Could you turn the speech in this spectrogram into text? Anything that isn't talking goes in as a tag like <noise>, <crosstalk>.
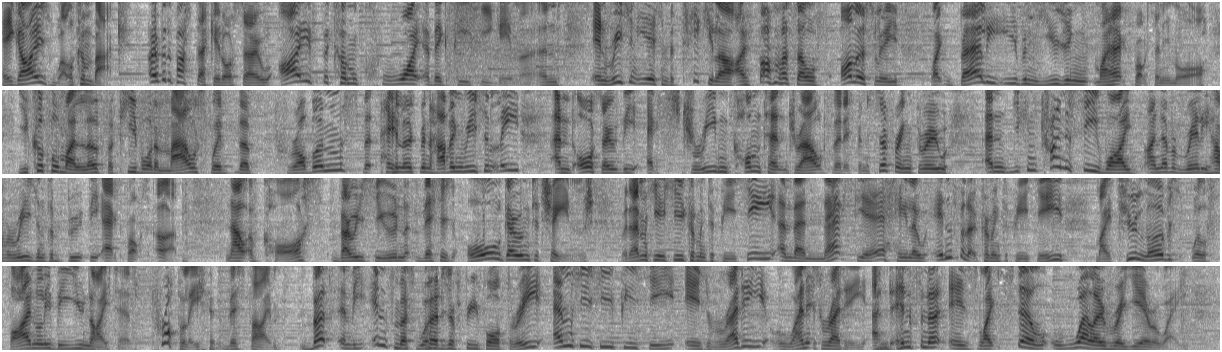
Hey guys, welcome back. Over the past decade or so, I've become quite a big PC gamer, and in recent years in particular, I found myself, honestly, like barely even using my Xbox anymore. You couple my love for keyboard and mouse with the problems that Halo's been having recently, and also the extreme content drought that it's been suffering through, and you can kind of see why I never really have a reason to boot the Xbox up. Now, of course, very soon, this is all going to change. With MCC coming to PC, and then next year, Halo Infinite coming to PC, my two loves will finally be united. Properly, <laughs> this time. But in the infamous words of 343, MCC PC is ready when it's ready, and Infinite is, like, still well over a year away.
